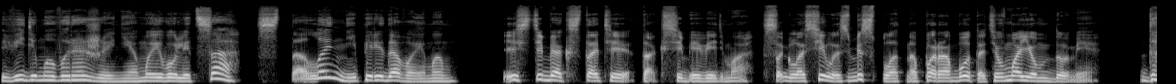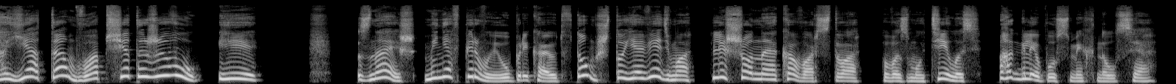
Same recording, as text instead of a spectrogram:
Видимо, выражение моего лица стало непередаваемым. Из тебя, кстати, так себе ведьма. Согласилась бесплатно поработать в моем доме. Да я там вообще-то живу. И... Знаешь, меня впервые упрекают в том, что я ведьма, лишенная коварства. Возмутилась, а Глеб усмехнулся.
